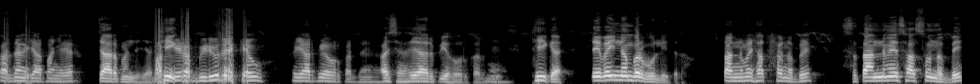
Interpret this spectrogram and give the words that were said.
ਕਰ ਦਾਂਗੇ 4-5000 4-5000 ਬਾਕੀ ਠੀਕ ਤੇਰਾ ਵੀਡੀਓ ਦੇਖ ਕੇ ਆਊ 1000 ਰੁਪਏ ਹੋਰ ਕਰ ਦਾਂਗੇ ਅੱਛਾ 1000 ਰੁਪਏ ਹੋਰ ਕਰ ਦੇ ਹਾਂ। ਠੀਕ ਹੈ ਤੇ ਬਾਈ ਨੰਬਰ ਬੋਲੀ ਤੇਰਾ। 97790 97790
